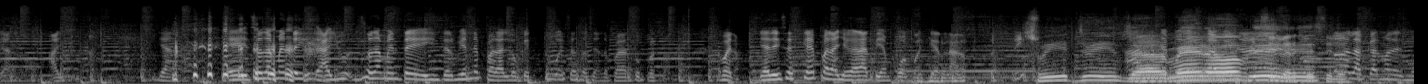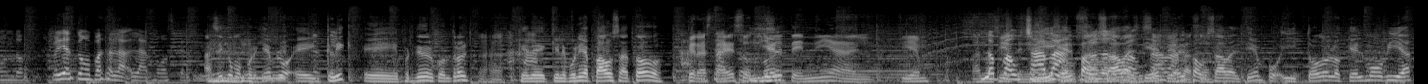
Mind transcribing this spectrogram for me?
ya no, ayuda. Ya no. Eh, solamente, solamente interviene para lo que tú estás haciendo, para tu persona. Bueno, ya dices que para llegar a tiempo a cualquier lado. ¿sí? Sweet dreams Ay, are made of this. Toda la calma del mundo. Verías cómo pasa la, la mosca. ¿sí? Así como, por ejemplo, en Click, eh, perdiendo el control, que le, que le ponía pausa a todo. Ah, Pero hasta exacto. eso, Y no él- detenía el tiempo. Ah, Lo sí, tenía- Sí, pausaba, él solo lo pausaba el pausaba. tiempo, él pausaba el tiempo y todo lo que él movía,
